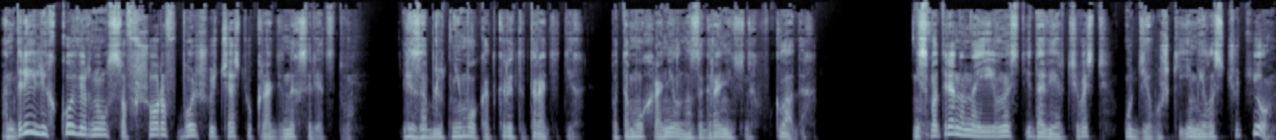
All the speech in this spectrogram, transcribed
Андрей легко вернул с офшоров большую часть украденных средств. Лизаблюд не мог открыто тратить их, потому хранил на заграничных вкладах. Несмотря на наивность и доверчивость, у девушки имелось чутье,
